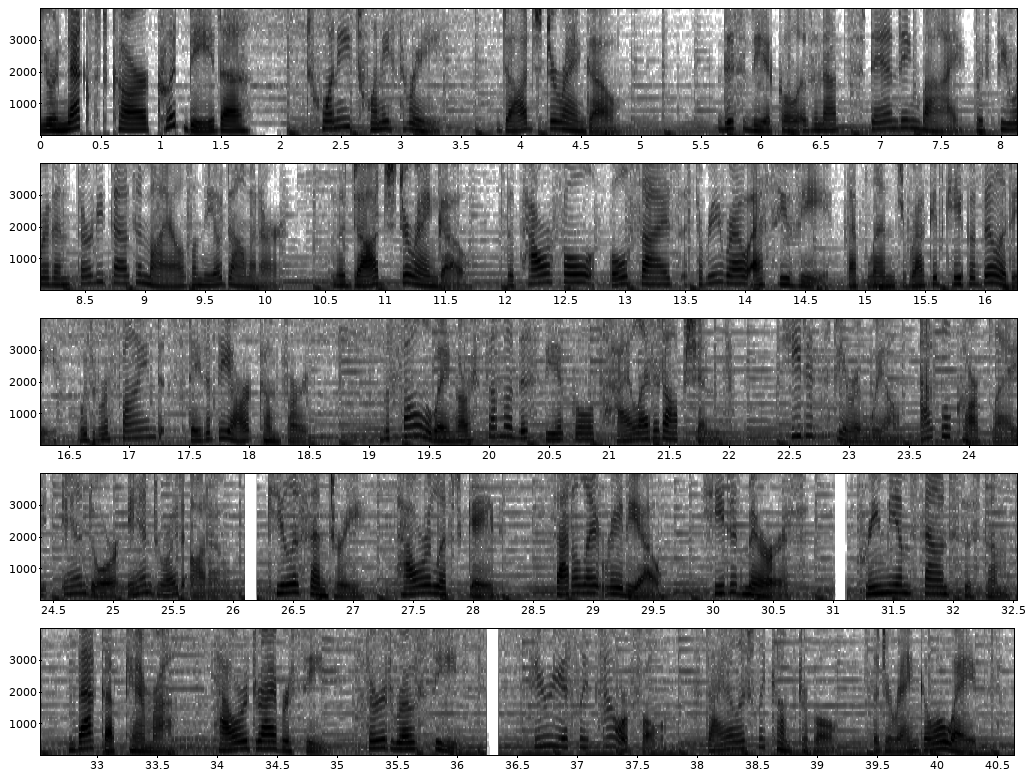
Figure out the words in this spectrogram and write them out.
Your next car could be the 2023 Dodge Durango. This vehicle is an outstanding buy with fewer than 30,000 miles on the odometer. The Dodge Durango, the powerful, full-size three-row SUV that blends rugged capability with refined state-of-the-art comfort. The following are some of this vehicle's highlighted options. Heated steering wheel, Apple CarPlay and or Android Auto, keyless entry, power liftgate, satellite radio, heated mirrors, premium sound system, backup camera, power driver seat, third row seat. Seriously powerful, stylishly comfortable. The Durango awaits.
